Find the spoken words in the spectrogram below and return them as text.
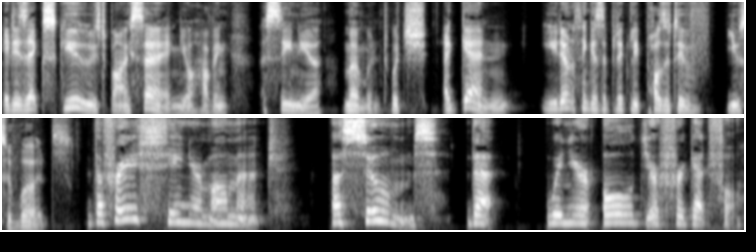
it is excused by saying you're having a senior moment, which again, you don't think is a particularly positive use of words. The phrase senior moment assumes that when you're old, you're forgetful.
